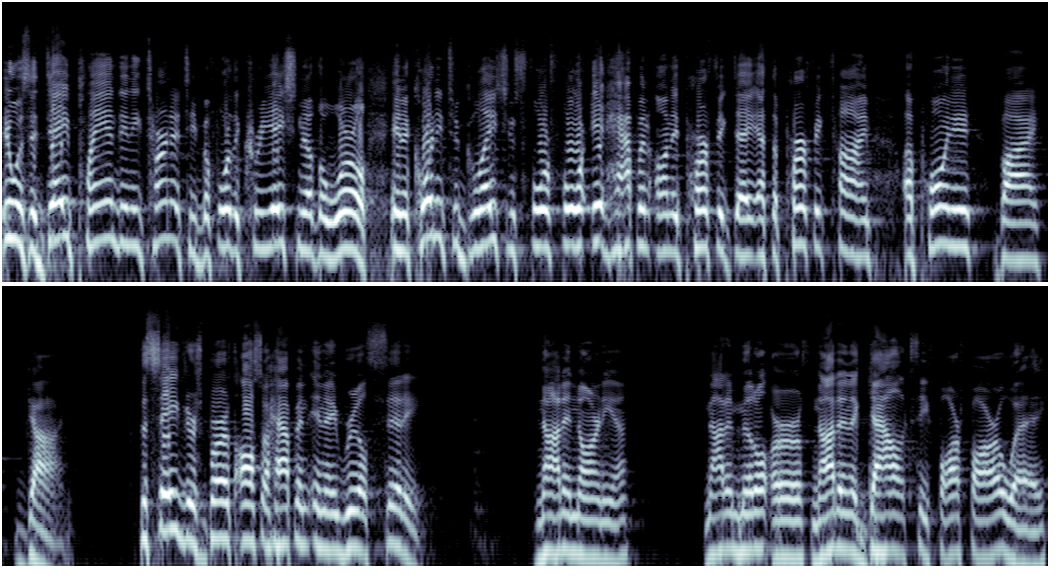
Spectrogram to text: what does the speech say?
It was a day planned in eternity before the creation of the world. And according to Galatians 4 4, it happened on a perfect day at the perfect time appointed by God. The Savior's birth also happened in a real city, not in Narnia, not in Middle Earth, not in a galaxy far, far away,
